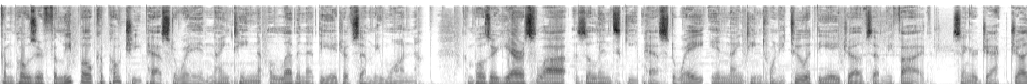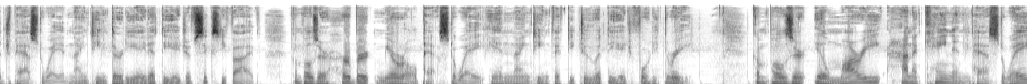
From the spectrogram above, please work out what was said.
Composer Filippo Capocci passed away in 1911 at the age of 71. Composer Yaroslav Zelinsky passed away in 1922 at the age of 75. Singer Jack Judge passed away in 1938 at the age of 65. Composer Herbert Murrill passed away in 1952 at the age of 43. Composer Ilmari Hannikainen passed away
